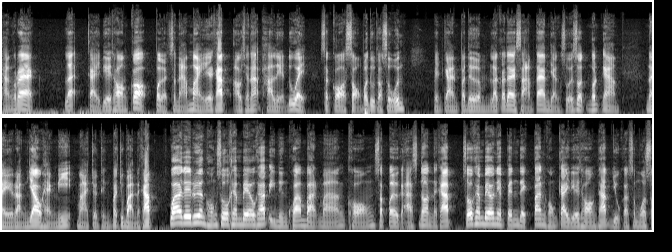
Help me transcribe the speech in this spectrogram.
ครั้งแรก และไก่เดือยทองก็เปิดสนามใหม่นะครับเอาชนะพาเลตด้วยสกอร์ 2 ประตูต่อ 0 เป็นการประเดิมแล้วก็ได้ 3 แต้มอย่างสวยสดงดงาม ในรังเย้าแห่งนี้มาจนถึงปัจจุบันนะครับว่าด้วยเรื่องของโซแคมเบลครับอีกหนึ่งความบาดหมางของสเปอร์กับอาร์เซนอลนะครับโซแคมเบลเนี่ยเป็นเด็กปั้นของไก่เดือยทองครับอยู่กับสโมส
